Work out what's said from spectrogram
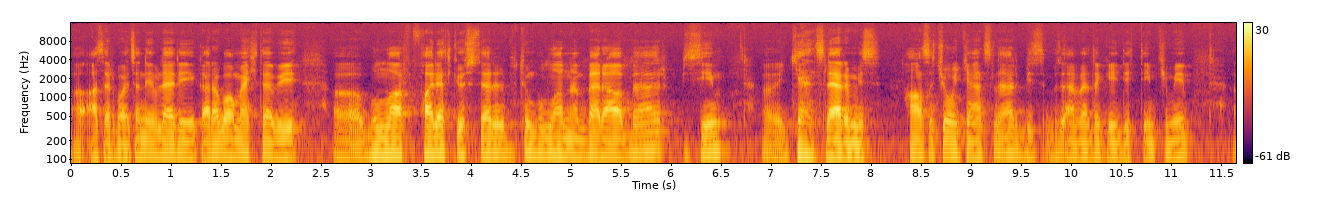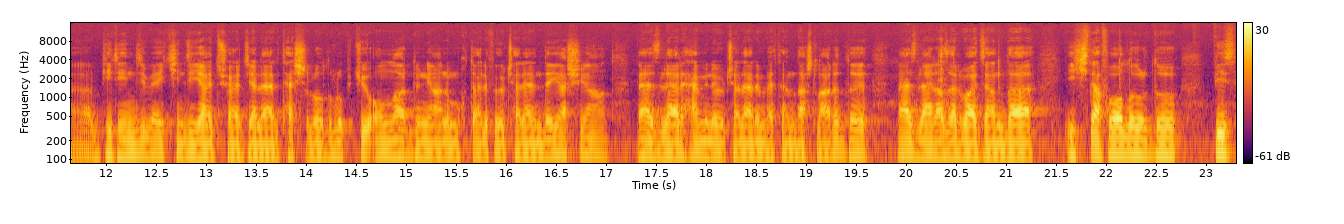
Azərbaycan evləri, Qarabağ məktəbi bunlar fəaliyyət göstərir. Bütün bunlarla bərabər bizim gənclərimiz, hansı ki o gənclər biz, biz əvvəldə qeyd etdiyim kimi birinci və ikinci yay düşərgələri təşkil olunub ki, onlar dünyanın müxtəlif ölkələrində yaşayan, bəziləri həmin ölkələrin vətəndaşlarıdır, bəziləri Azərbaycanda ilk dəfə olurdu. Biz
